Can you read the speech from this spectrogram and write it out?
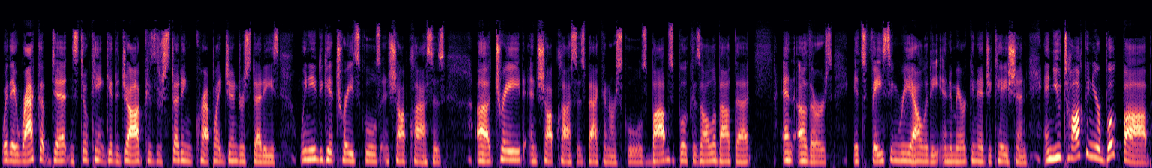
where they rack up debt and still can't get a job because they're studying crap like gender studies. We need to get trade schools and shop classes, uh, trade and shop classes back in our schools. Bob's book is all about that and others. It's Facing Reality in American Education. And you talk in your book, Bob,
